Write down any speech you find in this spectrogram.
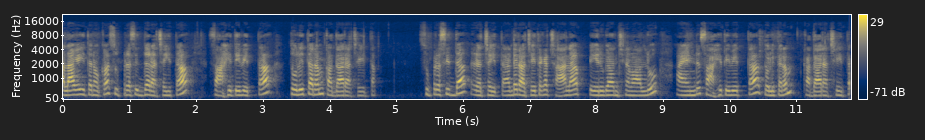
అలాగే ఇతను ఒక సుప్రసిద్ధ రచయిత సాహితీవేత్త తొలితరం కథా రచయిత సుప్రసిద్ధ రచయిత. అంటే రచయితగా చాలా పేరుగాంచిన వాళ్ళు. అండ్ సాహితీవేత్త తొలితరం కథా రచయిత.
